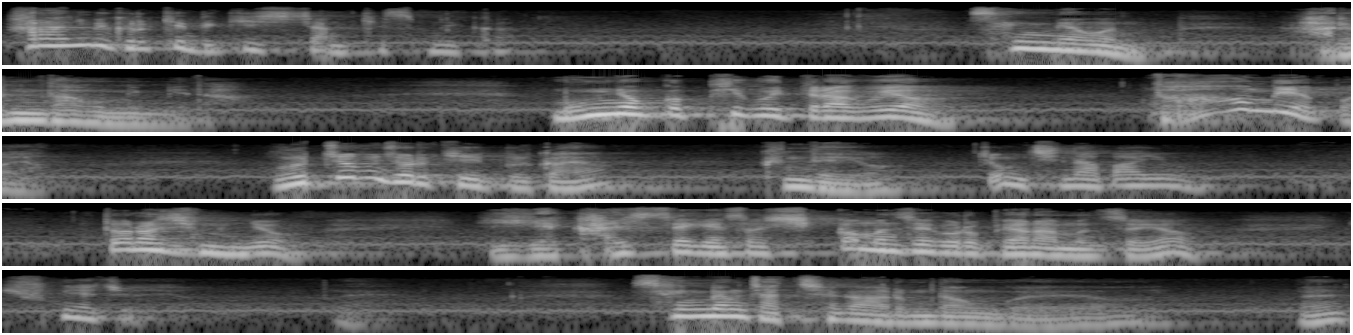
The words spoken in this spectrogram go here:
하나님이 그렇게 느끼시지 않겠습니까? 생명은 아름다움입니다. 목련꽃 피고 있더라고요. 너무 예뻐요. 어쩌면 저렇게 예쁠까요? 근데요, 좀 지나봐요. 떨어지면요, 이게 갈색에서 시꺼먼색으로 변하면서요, 흉해져요. 네. 생명 자체가 아름다운 거예요. 네?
